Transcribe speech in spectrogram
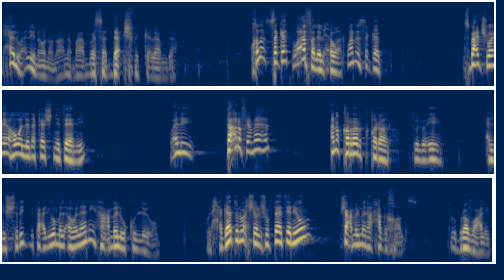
الحلوة. قال لي no no no أنا ما بصدقش في الكلام ده. وخلاص سكت وقفل الحوار. وأنا سكت. بس بعد شوية هو اللي نكشني تاني. وقال لي تعرف يا ماهر أنا قررت قرار. قلت له إيه؟ قال لي الشريط بتاع اليوم الأولاني هعمله كل يوم. والحاجات الوحشة اللي شفتها تاني يوم مش هعمل منها حاجة خالص. قلت له برافو عليك.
